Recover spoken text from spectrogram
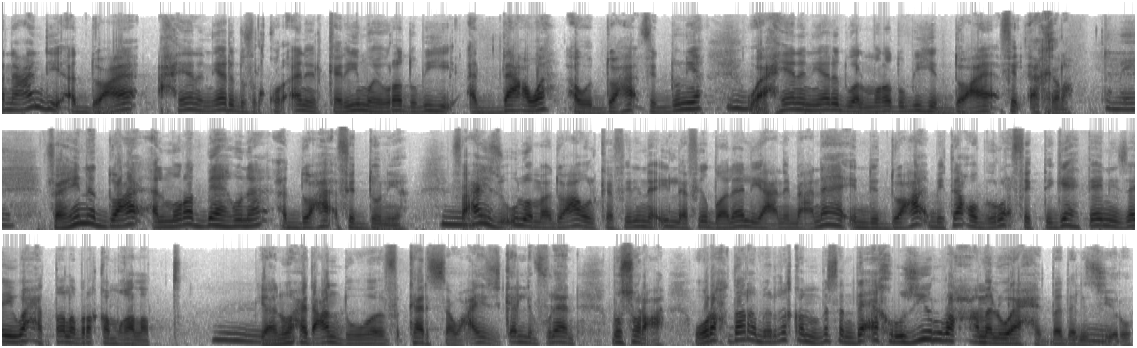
أنا عندي الدعاء أحيانا يرد في القرآن الكريم ويراد به الدعوة أو الدعاء في الدنيا وأحيانا يرد والمراد به الدعاء في الآخرة. تمام. فهنا الدعاء المراد بها هنا الدعاء في الدنيا. فعايز يقول وما دعاء الكافرين إلا في ضلال يعني معناها إن الدعاء بتاعه بيروح في اتجاه تاني زي واحد طلب رقم غلط. يعني واحد عنده كارثة وعايز يكلم فلان بسرعة وراح ضرب الرقم مثلا ده آخره زيرو راح عمل واحد بدل الزيرو.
